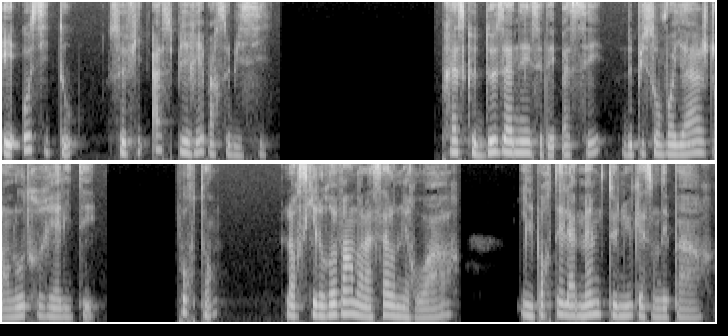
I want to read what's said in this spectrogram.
et aussitôt se fit aspirer par celui-ci. Presque deux années s'étaient passées depuis son voyage dans l'autre réalité. Pourtant, lorsqu'il revint dans la salle au miroir, il portait la même tenue qu'à son départ.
